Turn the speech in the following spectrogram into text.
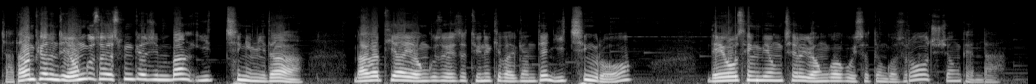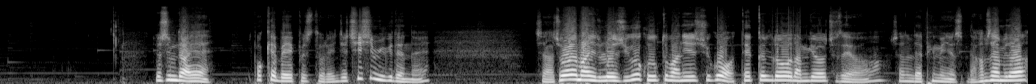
자 다음 편은 이제 연구소에 숨겨진 방 2층입니다. 마가티아 연구소에서 뒤늦게 발견된 2층으로 네오 생명체를 연구하고 있었던 것으로 추정된다. 좋습니다. 예 포켓 메이플 스토리. 이제 76이 됐네. 자 좋아요 많이 눌러주시고 구독도 많이 해주시고 댓글도 남겨주세요. 저는 래핑맨이었습니다. 감사합니다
